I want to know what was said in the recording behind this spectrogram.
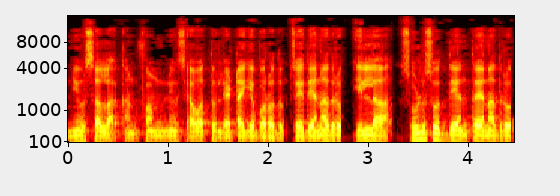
ನ್ಯೂಸ್ ಅಲ್ಲ. ಕನ್ಫರ್ಮ್ಡ್ ನ್ಯೂಸ್ ಯಾವತ್ತು ಲೇಟ್ ಆಗಿ ಬರೋದು. ಸೊ ಇದೇನಾದ್ರೂ ಇಲ್ಲ, ಸುಳ್ಳು ಸುದ್ದಿ ಅಂತ ಏನಾದ್ರೂ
